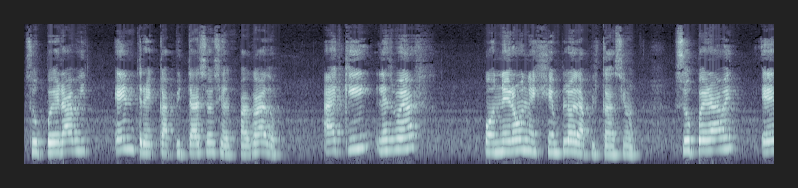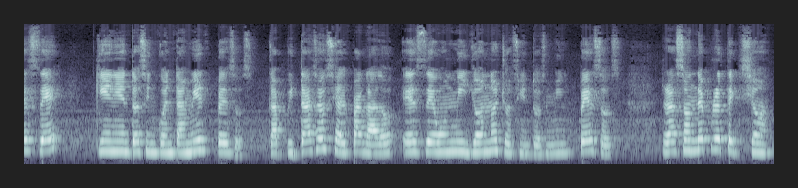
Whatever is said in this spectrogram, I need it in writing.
superávit entre capital social pagado. Aquí les voy a poner un ejemplo de aplicación. Superávit es de 550 mil pesos. Capital social pagado es de 1.800.000 pesos. Razón de protección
